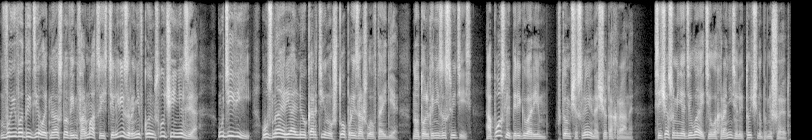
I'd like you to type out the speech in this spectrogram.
Выводы делать на основе информации из телевизора ни в коем случае нельзя. Удиви, узнай реальную картину, что произошло в тайге, но только не засветись. А после переговорим, в том числе и насчет охраны. Сейчас у меня дела, и телохранители точно помешают.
